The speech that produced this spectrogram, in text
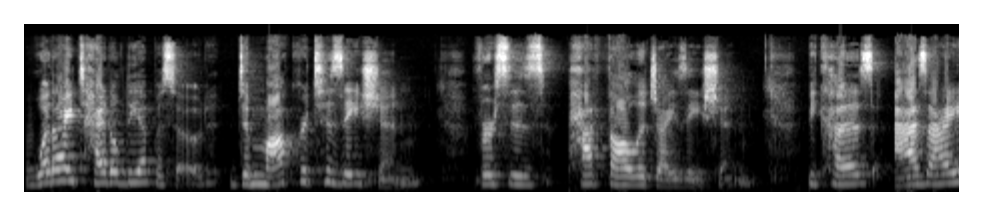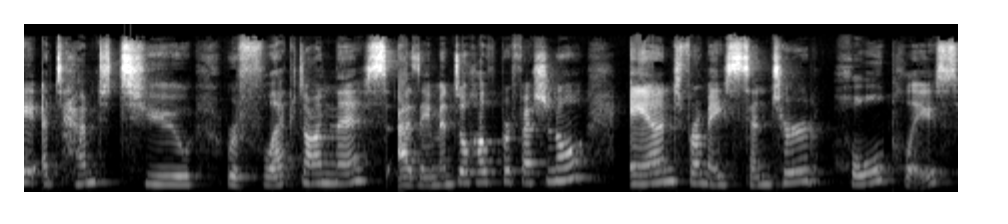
what I titled the episode Democratization versus Pathologization. Because as I attempt to reflect on this as a mental health professional and from a centered whole place,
